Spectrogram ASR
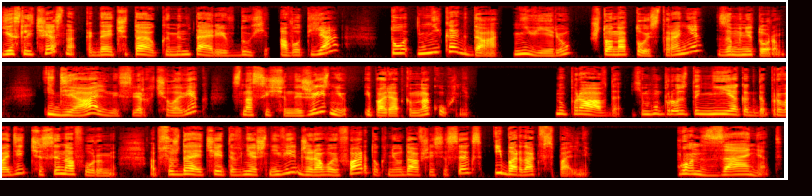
Если честно, когда я читаю комментарии в духе «а вот я», то никогда не верю, что на той стороне, за монитором, идеальный сверхчеловек — с насыщенной жизнью и порядком на кухне. Ну правда, ему просто некогда проводить часы на форуме, обсуждая чей-то внешний вид, жировой фартук, неудавшийся секс и бардак в спальне. Он занят.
